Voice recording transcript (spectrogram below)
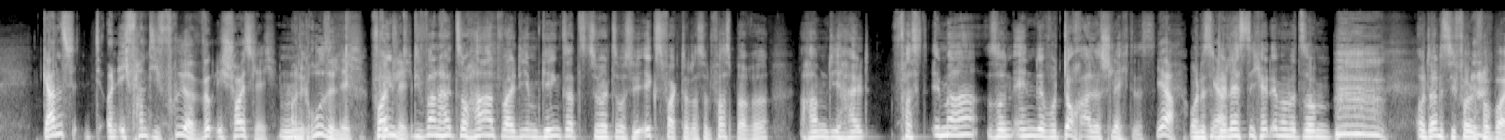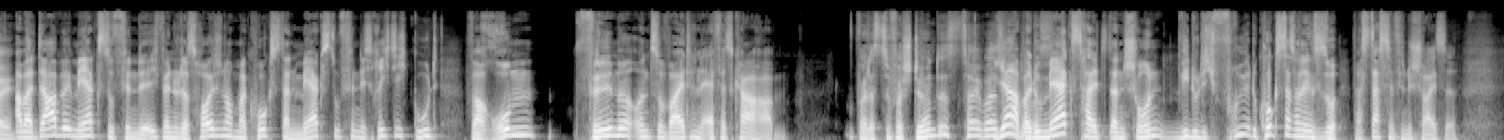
Ganz, und ich fand die früher wirklich scheußlich Mhm. und gruselig. Vor allem, wirklich. die waren halt so hart, weil die im Gegensatz zu halt sowas wie X-Factor, das Unfassbare, haben die halt fast immer so ein Ende, wo doch alles schlecht ist. ja. Und es Ja. hinterlässt sich halt immer mit so einem und dann ist die Folge vorbei. Aber da bemerkst du, finde ich, wenn du das heute noch mal guckst, dann merkst du, finde ich, richtig gut, warum Filme und so weiter eine FSK haben. Weil das zu verstörend ist teilweise? Ja, weil du was? merkst halt dann schon, wie du dich früher, du guckst das und denkst so, was ist das denn für eine Scheiße?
